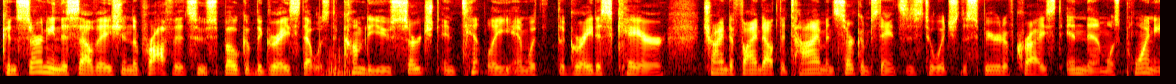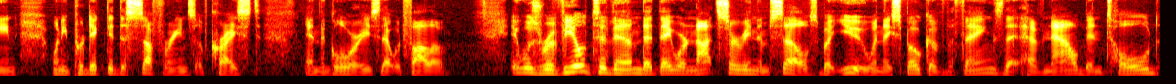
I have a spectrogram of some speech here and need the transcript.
Concerning this salvation, the prophets who spoke of the grace that was to come to you searched intently and with the greatest care, trying to find out the time and circumstances to which the Spirit of Christ in them was pointing when he predicted the sufferings of Christ and the glories that would follow. It was revealed to them that they were not serving themselves, but you, when they spoke of the things that have now been told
